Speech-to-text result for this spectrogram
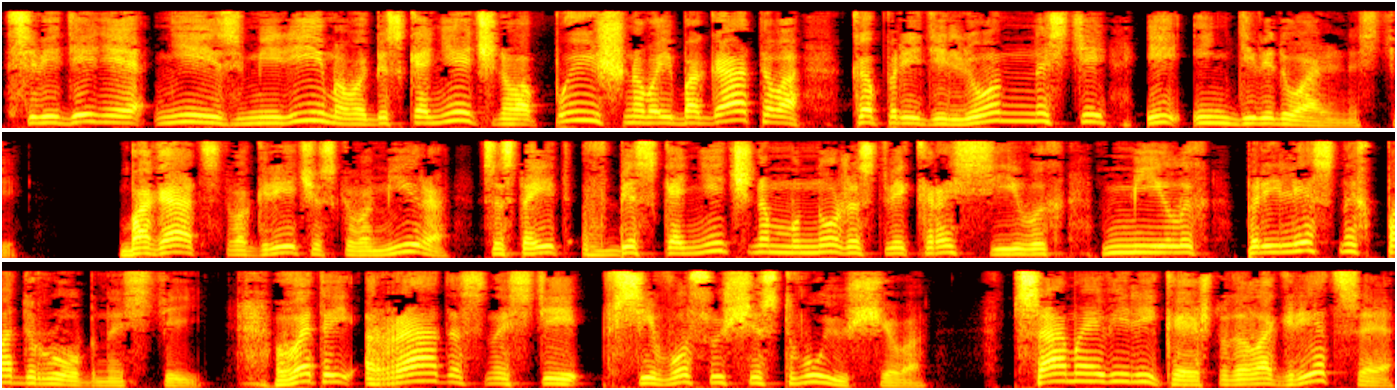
сведение неизмеримого, бесконечного, пышного и богатого к определенности и индивидуальности. Богатство греческого мира состоит в бесконечном множестве красивых, милых, прелестных подробностей, в этой радостности всего существующего. Самое великое, что дала Греция,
